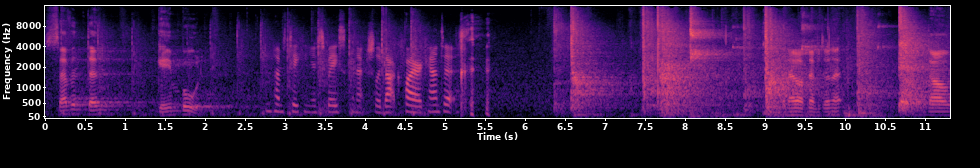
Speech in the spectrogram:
Seven ten. Game ball. Sometimes taking your space can actually backfire, can't it? No, I've never done it. Down.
